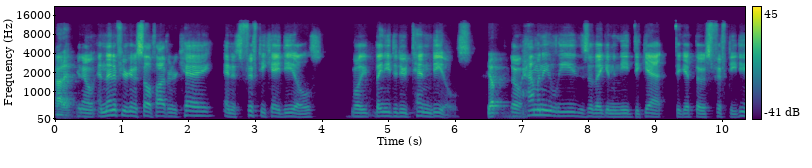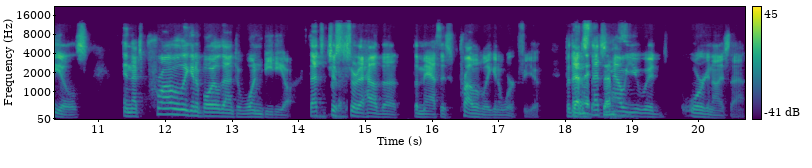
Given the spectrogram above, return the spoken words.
Got it. You know, and then if you're going to sell 500k and it's 50k deals, well, they need to do 10 deals. Yep. So how many leads are they going to need to get to get those 50 deals? And that's probably going to boil down to one BDR. That's just sort of how the the math is probably going to work for you. but that's makes that's sense. how you would organize that.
